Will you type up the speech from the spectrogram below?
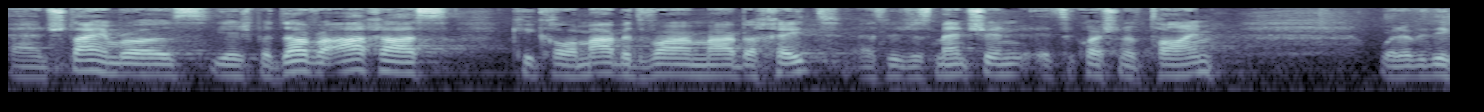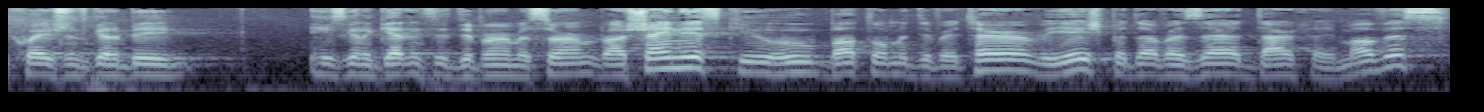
and Steinbros, Yesh Bedavra Achas, Ki Kolamar Bedvar Mar As we just mentioned, it's a question of time. Whatever the equation is going to be, he's going to get into the Dibur Masurim. Vashenis, Ki Hu Batom Divriter, Vyesh Bedavra Zer Darkei Mavis,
